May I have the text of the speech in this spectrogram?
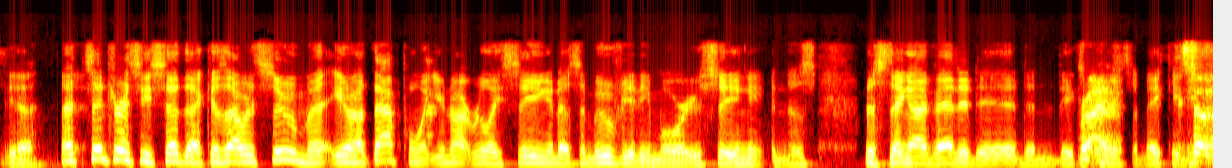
Yeah, that's interesting you said that because I would assume uh, you know at that point you're not really seeing it as a movie anymore. You're seeing it as this thing I've edited and the experience of making It's so it.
